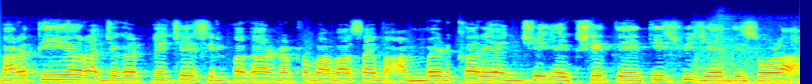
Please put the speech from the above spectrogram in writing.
भारतीय राज्यघटनेचे शिल्पकार डॉक्टर बाबासाहेब आंबेडकर यांची एकशे तेहतीसवी जयंती सोहळा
